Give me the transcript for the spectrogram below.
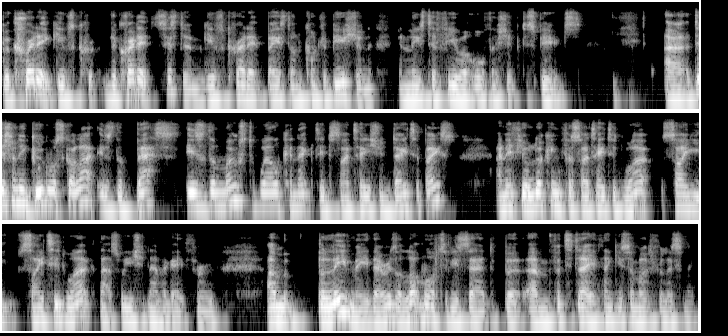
But credit gives the credit system gives credit based on contribution and leads to fewer authorship disputes. Uh, additionally, Google Scholar is the best, is the most well-connected citation database. And if you're looking for cited work, cited work, that's where you should navigate through. Um, believe me, there is a lot more to be said, but um, for today, thank you so much for listening.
